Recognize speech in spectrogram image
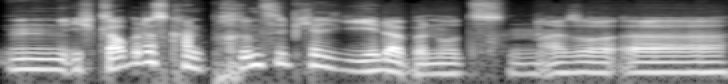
Mm, Ich glaube, das kann prinzipiell jeder benutzen. Also äh,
